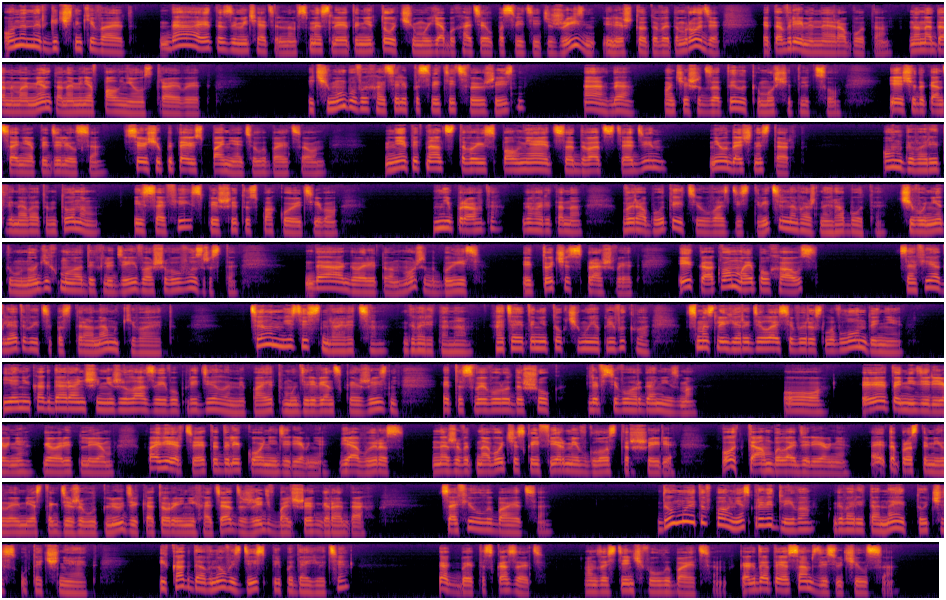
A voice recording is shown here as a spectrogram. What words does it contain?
Он энергично кивает. Да, это замечательно. В смысле, это не то, чему я бы хотел посвятить жизнь или что-то в этом роде. Это временная работа. Но на данный момент она меня вполне устраивает. И чему бы вы хотели посвятить свою жизнь? Ах, да. Он чешет затылок и морщит лицо. Я еще до конца не определился. Все еще пытаюсь понять, улыбается он. Мне 15-го исполняется 21. Неудачный старт. Он говорит виноватым тоном, и Софи спешит успокоить его. Неправда. говорит она. Вы работаете, у вас действительно важная работа, чего нет у многих молодых людей вашего возраста. Да, говорит он, может быть. И тотчас спрашивает: "И как вам Мэйпл Хаус?" София оглядывается по сторонам и кивает. «В целом мне здесь нравится», — говорит она. «Хотя это не то, к чему я привыкла. В смысле, я родилась и выросла в Лондоне. Я никогда раньше не жила за его пределами, поэтому деревенская жизнь — это своего рода шок для всего организма». «О, это не деревня», — говорит Лем. «Поверьте, это далеко не деревня. Я вырос на животноводческой ферме в Глостершире. Вот там была деревня. А это просто милое место, где живут люди, которые не хотят жить в больших городах. Софи улыбается. «Думаю, это вполне справедливо», — говорит она и тотчас уточняет. «И как давно вы здесь преподаете? «Как бы это сказать?» Он застенчиво улыбается. «Когда-то я сам здесь учился.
